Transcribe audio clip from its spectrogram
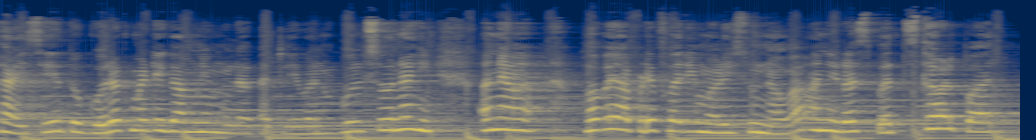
થાય છે, તો ગોરખમઠી ગામની મુલાકાત લેવાનું ભૂલશો નહીં. અને હવે આપણે ફરી મળીશું નવા અને રસપ્રદ સ્થળ પર.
